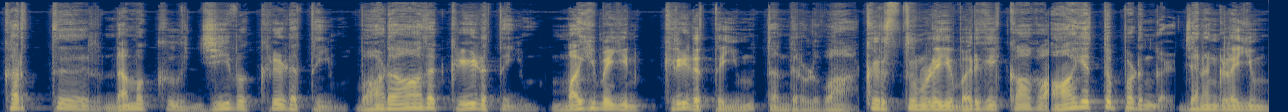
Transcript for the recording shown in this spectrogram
கர்த்தர் நமக்கு ஜீவ கிரீடத்தையும் வாடாத கிரீடத்தையும் மகிமையின் கிரீடத்தையும் தந்தருளுவார். கிறிஸ்துனுடைய வருகைக்காக ஆயத்தப்படுங்கள். ஜனங்களையும்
